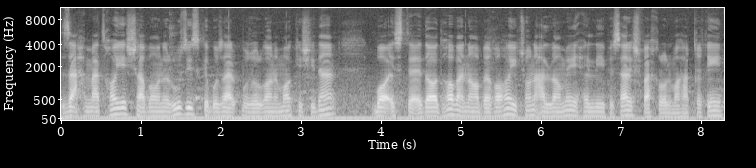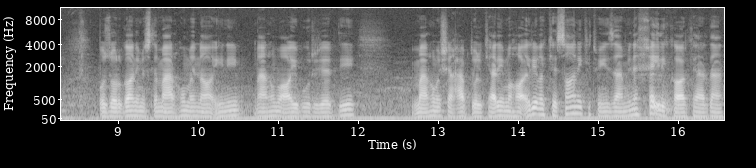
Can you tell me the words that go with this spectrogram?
زحمت های شبانه روزی است که بزرگان ما کشیدن با استعدادها و نابغه هایی چون علامه حلی پسرش فخر المحققین بزرگانی مثل مرحوم نائینی مرحوم آی بوریردی مرحوم شیخ عبدالکریم حائری و کسانی که تو این زمینه خیلی کار کردن.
